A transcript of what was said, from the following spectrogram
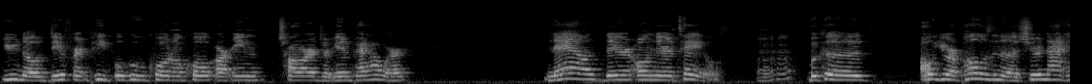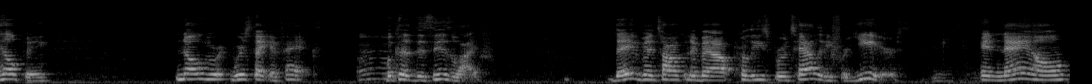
you know, different people who quote unquote are in charge or in power. Now they're on their tails Mm-hmm. because, oh, you're opposing us, you're not helping. No, we're, we're stating facts Mm-hmm. because this is life. They've been talking about police brutality for years. And now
